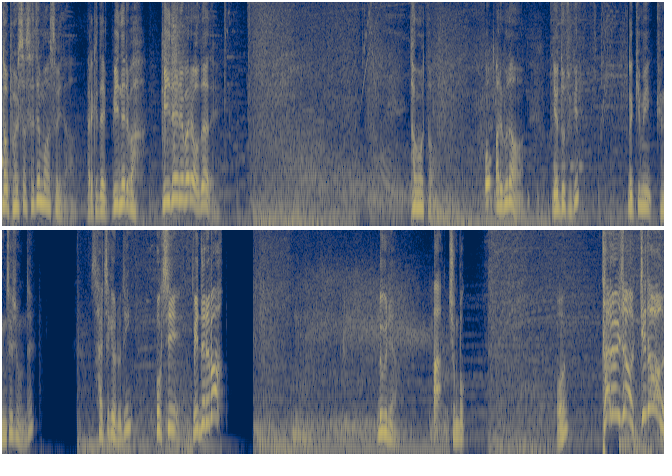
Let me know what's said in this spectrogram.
너 벌써 세대 모았소이다. 아니 근데 미네르바 미네르바를 얻어야 돼. 다 모았다. 어 아니구나. 얘도 두 개? 느낌이 굉장히 좋은데? 살짝의 로딩? 혹시 미네르바? 누구냐? 아 중복. 어? 타로이저 기동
